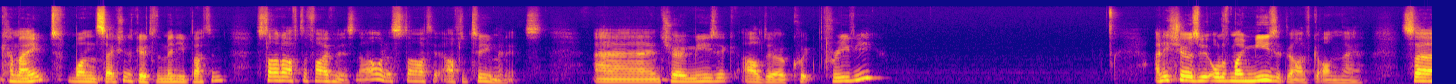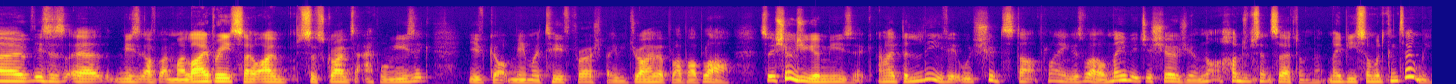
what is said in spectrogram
Come out one section, go to the menu button, start after five minutes. Now I want to start it after two minutes. And show music, I'll do a quick preview. And it shows me all of my music that I've got on there. So this is uh, music I've got in my library. So I'm subscribed to Apple Music. You've got Me and My Toothbrush, Baby Driver, blah, blah, blah. So it shows you your music. And I believe it would, should start playing as well. Maybe it just shows you. I'm not 100% certain on that. Maybe someone can tell me.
